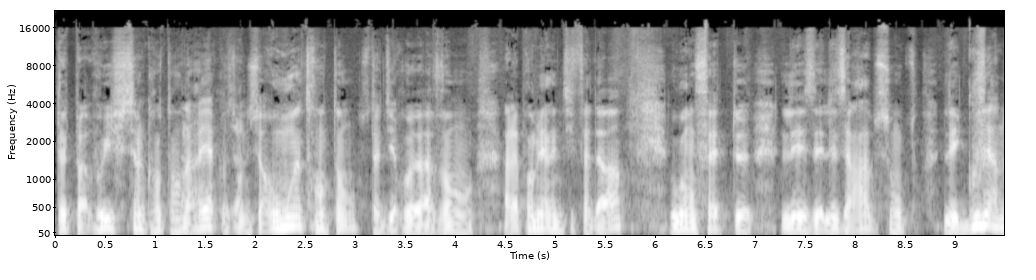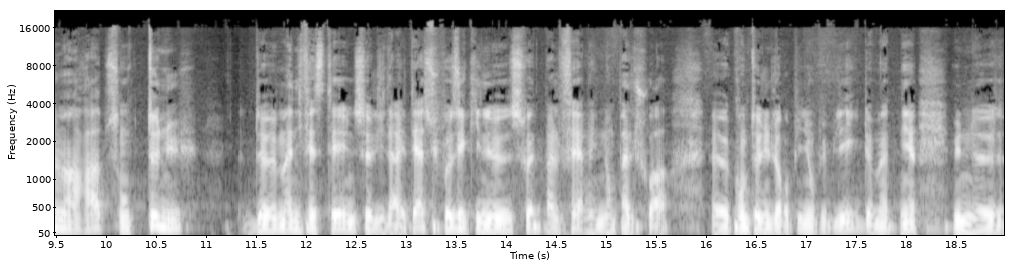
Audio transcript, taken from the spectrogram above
peut-être pas, oui, 50 ans en arrière, quand on est au moins 30 ans, c'est-à-dire euh, avant, à la première intifada, où en fait les, les Arabes sont, les gouvernements arabes sont tenus de manifester une solidarité, à supposer qu'ils ne souhaitent pas le faire, ils n'ont pas le choix, euh, compte tenu de leur opinion publique, de maintenir une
